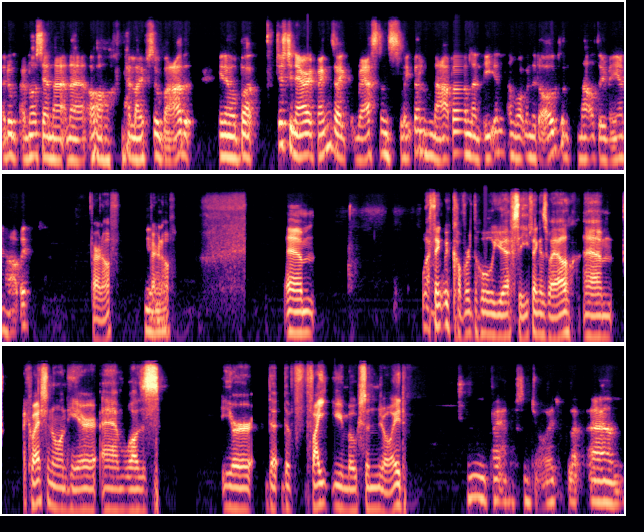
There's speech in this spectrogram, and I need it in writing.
I don't. I'm not saying that in a oh my life's so bad. You know, but just generic things like resting, sleeping, napping, and eating and walking the dogs, and that'll do me. I'm happy. Fair enough. Yeah. Fair enough. Um, well, I think we've covered the whole UFC thing as well. Um, a question on here um, was your the the fight you most enjoyed. Mm, fight I most enjoyed. Um,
